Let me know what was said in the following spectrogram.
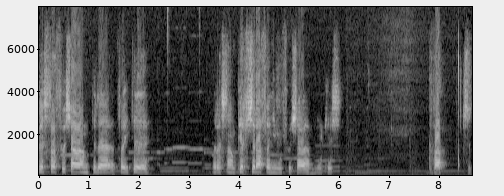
Wiesz co, słyszałem tyle, co i ty. Zresztą pierwszy raz o nim usłyszałem jakieś dwa czy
